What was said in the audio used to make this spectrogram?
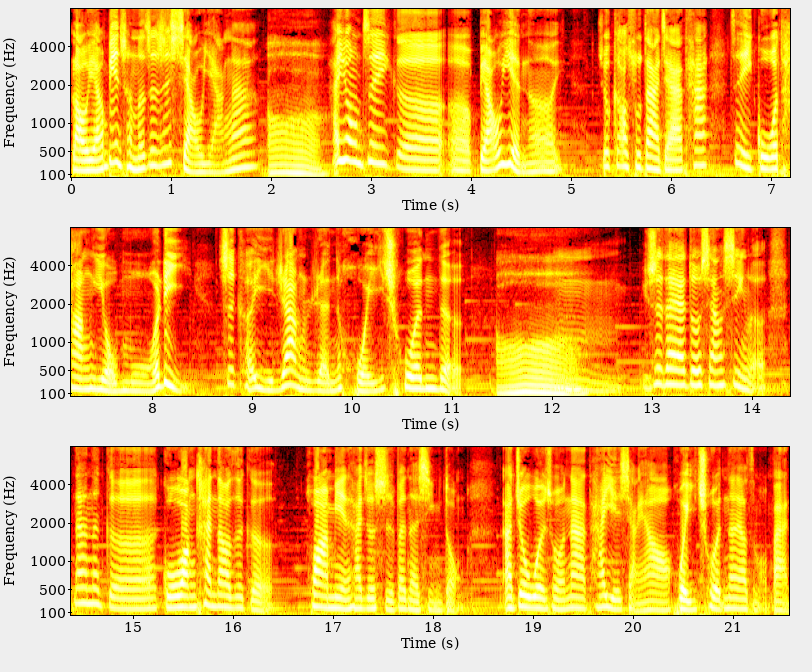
老羊变成了这只小羊啊！哦，他用这个呃表演呢，就告诉大家，他这一锅汤有魔力。是可以让人回春的哦，嗯，于是大家都相信了。那那个国王看到这个画面，他就十分的心动，那就问说：“那他也想要回春，那要怎么办？”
